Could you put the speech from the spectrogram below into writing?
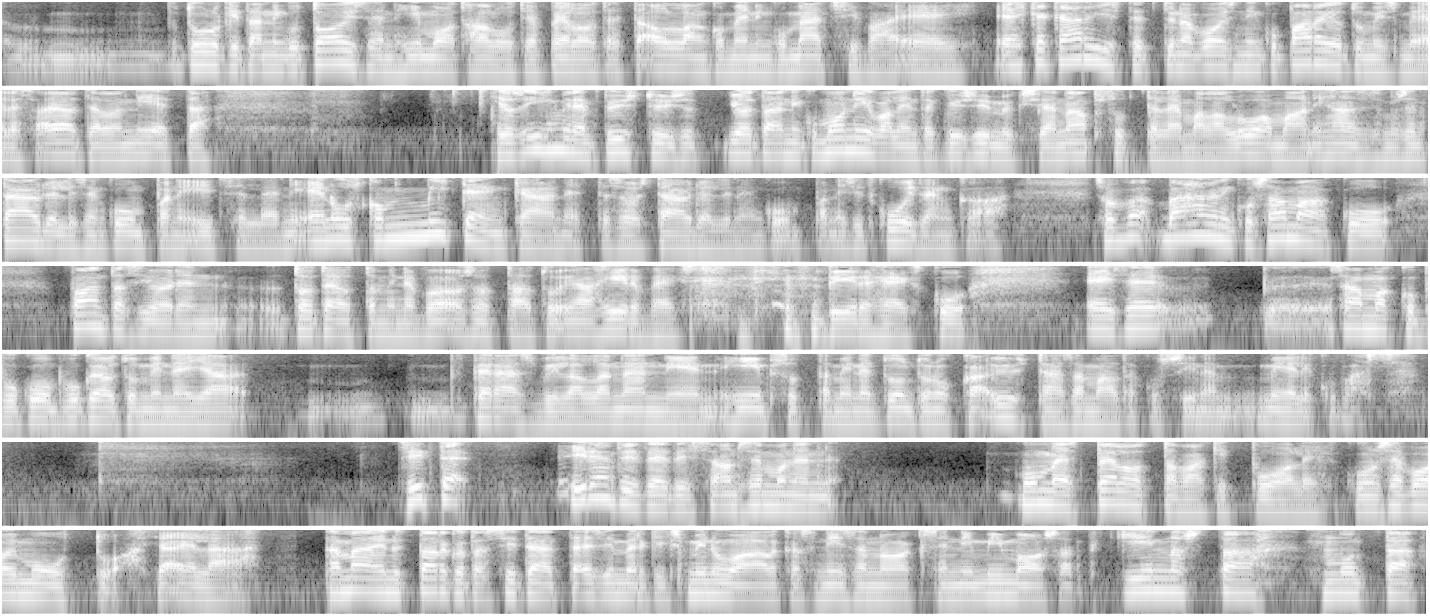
tulkita niin kuin toisen himot, halut ja pelot, että ollaanko me niin kuin matchi vai ei. Ehkä kärjistettynä voisi niin kuin pariutumismielessä ajatella niin, että jos ihminen pystyisi joitain niin kuin monivalintakysymyksiä napsuttelemalla luomaan ihan semmoisen täydellisen kumppanin itselleen, niin en usko mitenkään, että se olisi täydellinen kumppani sitten kuitenkaan. Se on v- vähän niin kuin sama kuin fantasioiden toteuttaminen voi osoittautua ihan hirveäksi virheeksi, kun ei se sammakkopukuun pukeutuminen ja teräsvillalla nännien hiipsuttaminen tuntunutkaan yhtään samalta kuin siinä mielikuvassa. Sitten identiteetissä on semmoinen mun mielestä pelottavakin puoli, kun se voi muuttua ja elää. Tämä ei nyt tarkoita sitä, että esimerkiksi minua alkaisi niin sanoakseni mimosat kiinnostaa, mutta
